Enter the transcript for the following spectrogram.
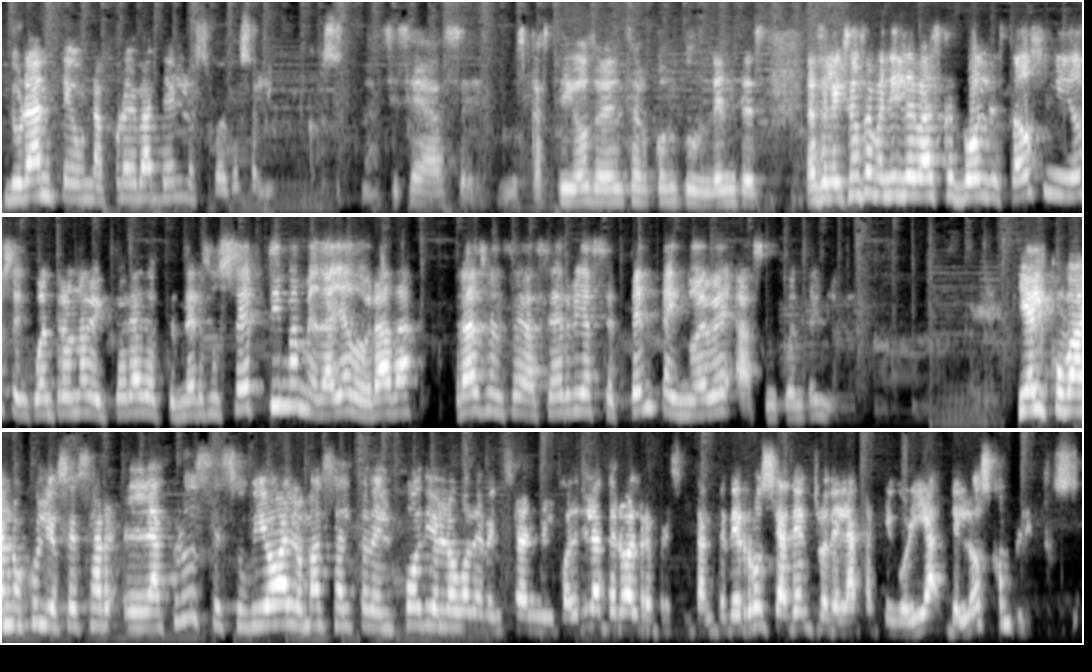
durante una prueba de los Juegos Olímpicos. Así se hace. Los castigos deben ser contundentes. La selección femenil de básquetbol de Estados Unidos encuentra una victoria de obtener su séptima medalla dorada tras vencer a Serbia 79 a 59. Y el cubano Julio César Lacruz se subió a lo más alto del podio luego de vencer en el cuadrilátero al representante de Rusia dentro de la categoría de los completos.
